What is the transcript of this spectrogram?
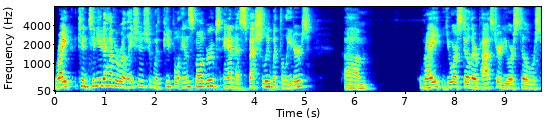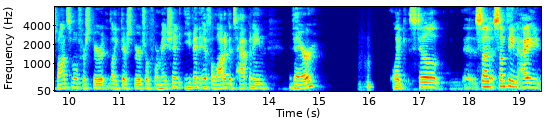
right? Continue to have a relationship with people in small groups and especially with the leaders um, right? You are still their pastor. You are still responsible for spirit like their spiritual formation even if a lot of it's happening there. Mm-hmm. like still uh, so, something i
